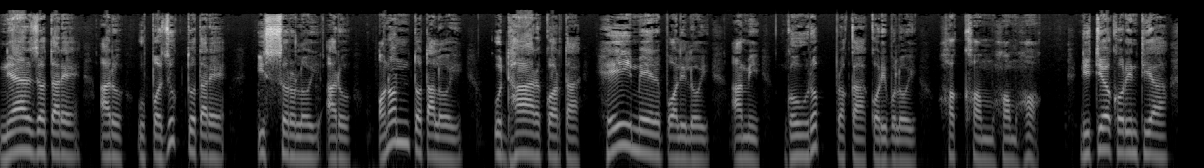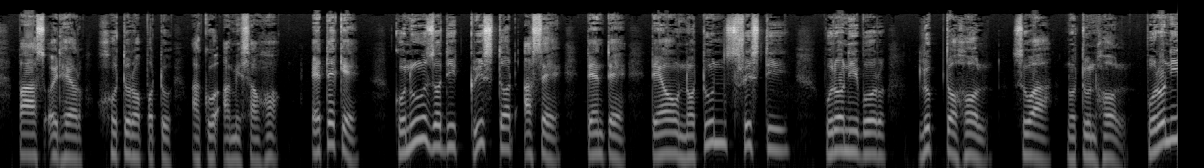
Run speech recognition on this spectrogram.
ন্যায়তাৰে আৰু উপযুক্ততাৰে ঈশ্বৰলৈ আৰু অনন্ততালৈ উদ্ধাৰকৰ্তা সেই মেৰ পোৱালিলৈ আমি গৌৰৱ প্ৰকাশ কৰিবলৈ সক্ষম হম হওক। দ্বিতীয় কৰিন্তীয়া পাঁচ অধ্যায়ৰ সোতৰ পদটো আকৌ আমি চাওঁ হওক। এতেকে কোনো যদি কৃষ্টত আছে তেন্তে তেওঁ নতুন সৃষ্টি পুৰণিবোৰ লুপ্ত হ'ল চোৱা নতুন হ'ল। পুৰণি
